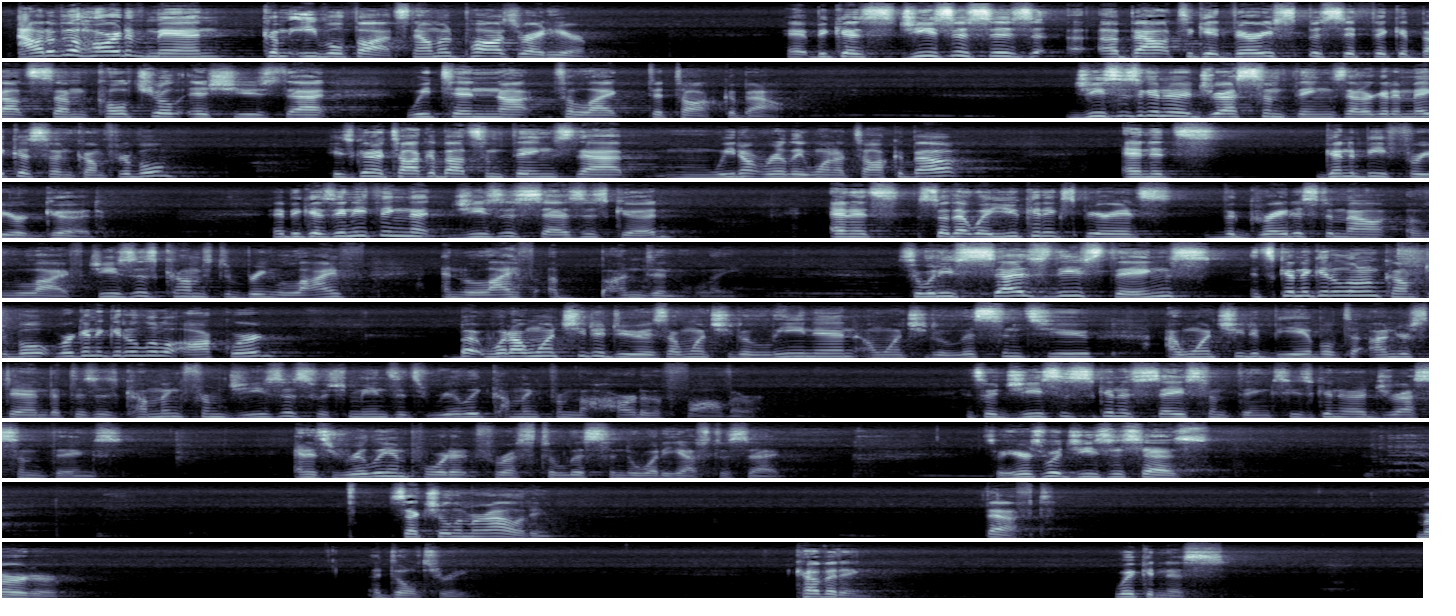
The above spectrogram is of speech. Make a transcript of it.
out of the heart of man come evil thoughts. Now I'm going to pause right here. Eh, because Jesus is about to get very specific about some cultural issues that we tend not to like to talk about. Jesus is going to address some things that are going to make us uncomfortable. He's going to talk about some things that we don't really want to talk about, and it's going to be for your good. Eh, because anything that Jesus says is good, and it's so that way you can experience the greatest amount of life. Jesus comes to bring life and life abundantly. So when he says these things, it's going to get a little uncomfortable. We're going to get a little awkward. But what I want you to do is, I want you to lean in. I want you to listen to. I want you to be able to understand that this is coming from Jesus, which means it's really coming from the heart of the Father. And so Jesus is going to say some things, he's going to address some things. And it's really important for us to listen to what he has to say. So here's what Jesus says sexual immorality, theft murder, adultery, coveting, wickedness,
